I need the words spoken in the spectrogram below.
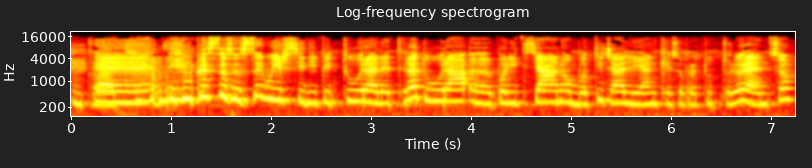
In questo susseguirsi di pittura e letteratura, eh, Poliziano, Botticelli e anche e soprattutto Lorenzo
